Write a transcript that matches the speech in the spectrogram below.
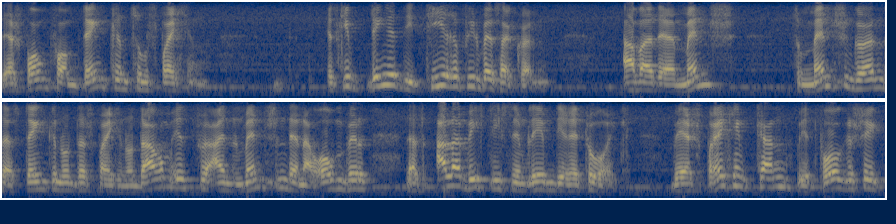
der Sprung vom Denken zum Sprechen. Es gibt Dinge, die Tiere viel besser können, aber der Mensch, zum Menschen gehören das Denken und das Sprechen. Und darum ist für einen Menschen, der nach oben will, das Allerwichtigste im Leben die Rhetorik. Wer sprechen kann, wird vorgeschickt,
